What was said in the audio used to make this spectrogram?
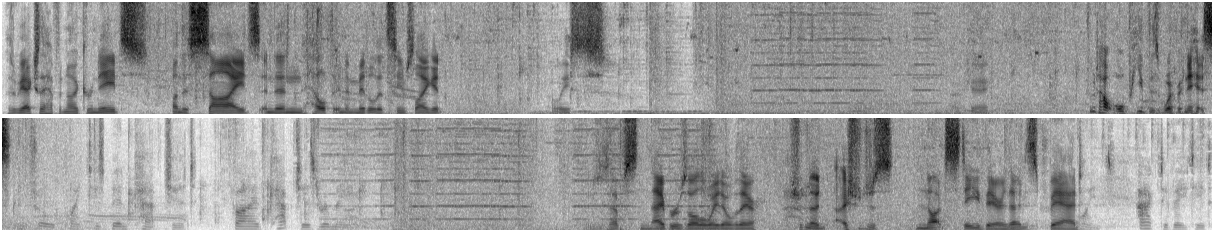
Because we actually have enough grenades on the sides and then health in the middle, it seems like it. Least. Okay. Dude, how OP this weapon is. Control point has been captured. Five captures remain. We just have snipers all the way over there. Shouldn't I, I should just not stay there. That is bad. Activated.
